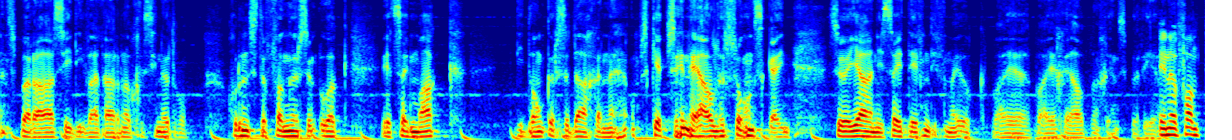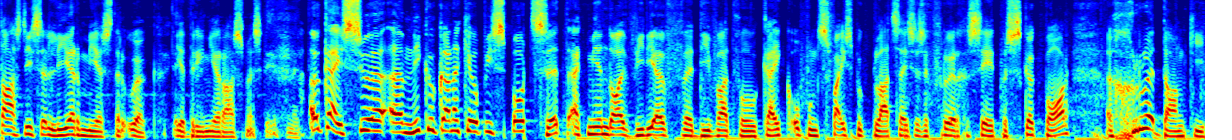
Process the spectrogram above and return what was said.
inspirasie die wat daar nou gesien het op groenste vingers en ook weet sy maak die donkerste dag en uh, omskep sy 'n helder sonskyn. So ja, en sy het definitief my ook baie baie gehelp en geïnspireer. En 'n fantastiese leermeester ook, Edrien Erasmus. Definitief. Okay, so ehm um, Nico, kan ek jou op die spot sit? Ek meen daai video vir die wat wil kyk op ons Facebook bladsy soos ek vroeër gesê het beskikbaar. 'n Groot dankie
